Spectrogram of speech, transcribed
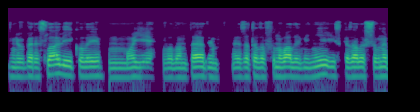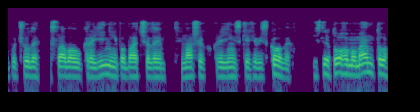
в Береславі, коли мої волонтери зателефонували мені і сказали, що вони почули слава Україні і побачили наших українських військових. Після того моменту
